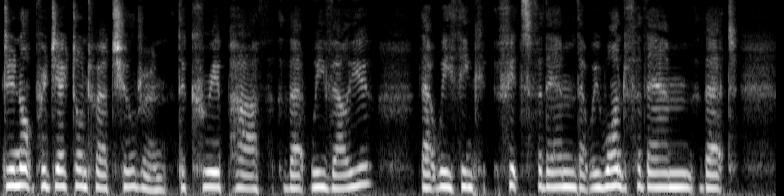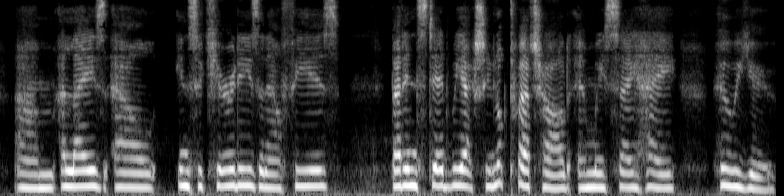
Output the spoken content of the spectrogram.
do not project onto our children the career path that we value, that we think fits for them, that we want for them, that um, allays our insecurities and our fears. But instead, we actually look to our child and we say, hey, who are you?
